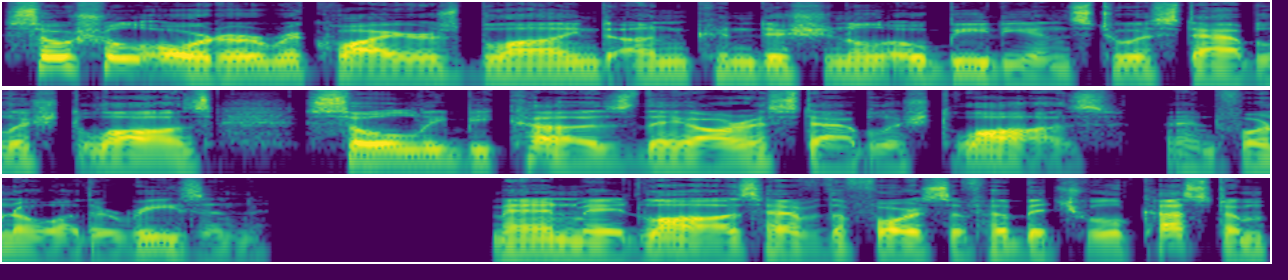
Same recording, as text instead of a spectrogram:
Social order requires blind, unconditional obedience to established laws solely because they are established laws, and for no other reason. Man made laws have the force of habitual custom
